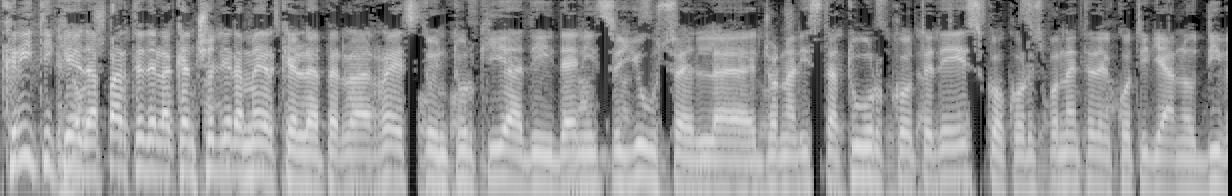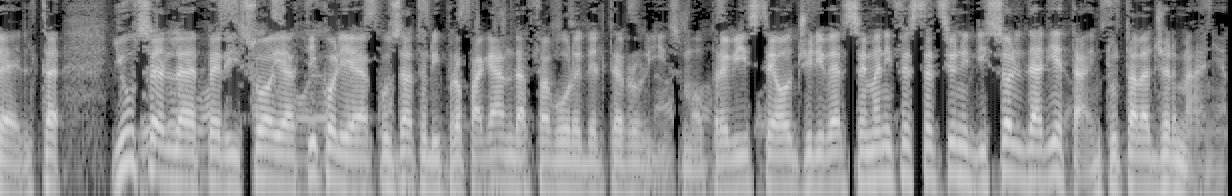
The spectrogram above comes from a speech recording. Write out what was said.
Critiche da parte della cancelliera Merkel per l'arresto in Turchia di Deniz Yücel, giornalista turco-tedesco, corrispondente del quotidiano Die Welt. Yücel per i suoi articoli è accusato di propaganda a favore del terrorismo. Previste oggi diverse manifestazioni di solidarietà in tutta la Germania.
